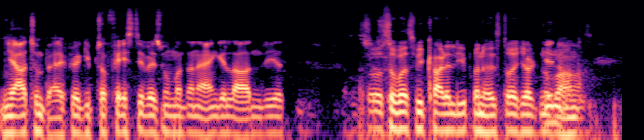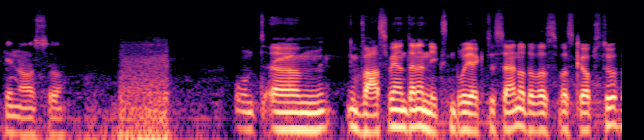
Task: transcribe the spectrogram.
Ja, zum Beispiel gibt es auch Festivals, wo man dann eingeladen wird. Also so, sowas wie Kalle Libre in Österreich halt nur genau, woanders. Genau so. Und ähm, was werden deine nächsten Projekte sein oder was, was glaubst du?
